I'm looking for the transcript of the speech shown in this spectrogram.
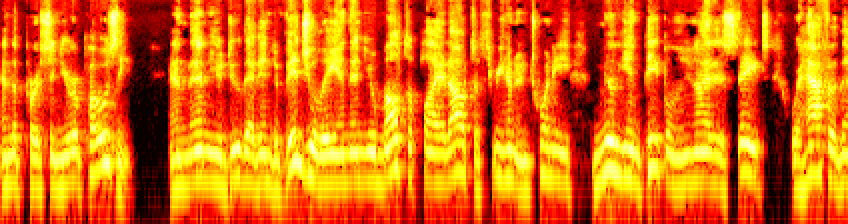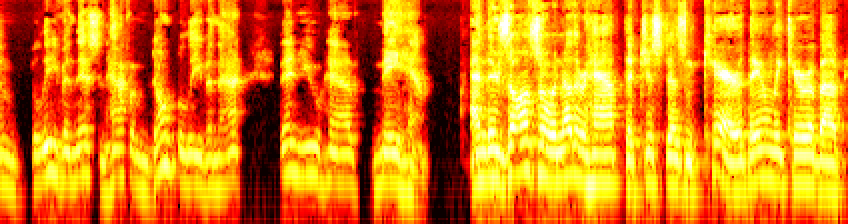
and the person you're opposing and then you do that individually and then you multiply it out to 320 million people in the united states where half of them believe in this and half of them don't believe in that then you have mayhem and there's also another half that just doesn't care they only care about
